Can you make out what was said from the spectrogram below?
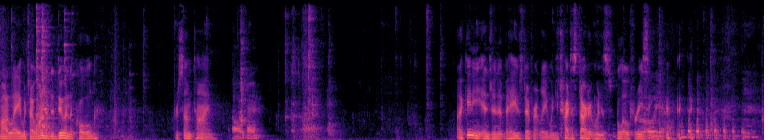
Model A, which I wanted to do in the cold for some time. Oh, okay. Like any engine, it behaves differently when you try to start it when it's below freezing. Oh yeah.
